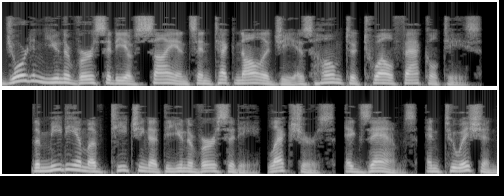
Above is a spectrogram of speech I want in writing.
Jordan University of Science and Technology is home to 12 faculties. The medium of teaching at the university, lectures, exams, and tuition,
